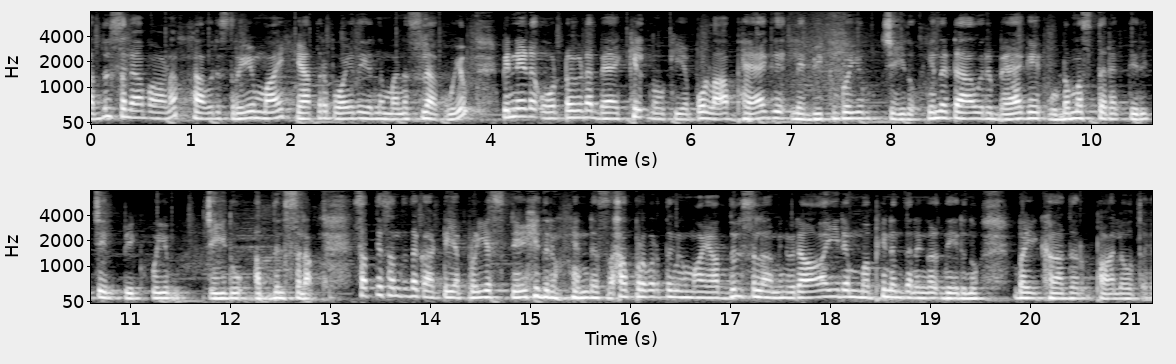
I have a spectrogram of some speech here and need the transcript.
അബ്ദുൽ സലാമാണ് ആ ഒരു സ്ത്രീയുമായി യാത്ര പോയത് എന്ന് മനസ്സിലാക്കുകയും പിന്നീട് ഓട്ടോയുടെ ബാക്കിൽ നോക്കിയപ്പോൾ ആ ബാഗ് ലഭിക്കുകയും ചെയ്തു. എന്നിട്ട് ആ ഒരു ബാഗ് ഉടമസ്ഥരെ തിരിച്ചേൽപ്പിക്കുകയും ചെയ്തു അബ്ദുൽ സലാം. സത്യസന്ധത കാട്ടിയ പ്രിയ സ്നേഹിതനും എന്റെ സഹപ്രവർത്തകനുമായ അബ്ദുൽ സലാമിന് ഒരായിരം അഭിനന്ദനങ്ങൾ നേരുന്നു. ബൈഖാദർ പാലോത്ത്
